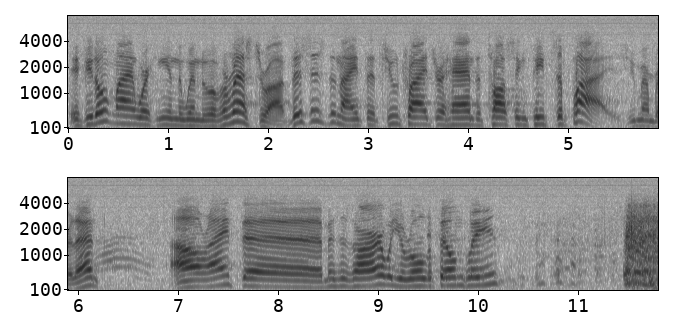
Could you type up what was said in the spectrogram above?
If you don't mind working in the window of a restaurant, this is the night that you tried your hand at tossing pizza pies. You remember that? All right, uh, Mrs. R, will you roll the film, please?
